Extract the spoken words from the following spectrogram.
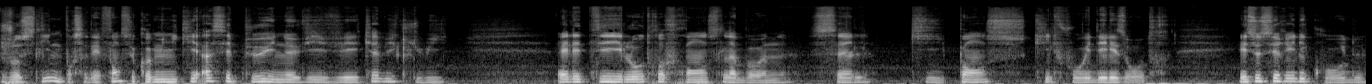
Jocelyne, pour sa défense, communiquait assez peu et ne vivait qu'avec lui. Elle était l'autre France, la bonne, celle qui pense qu'il faut aider les autres et se serrer les coudes,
